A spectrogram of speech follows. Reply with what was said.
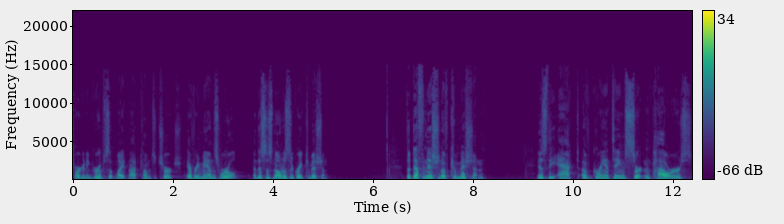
targeting groups that might not come to church. Every man's world. And this is known as the Great Commission. The definition of commission is the act of granting certain powers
